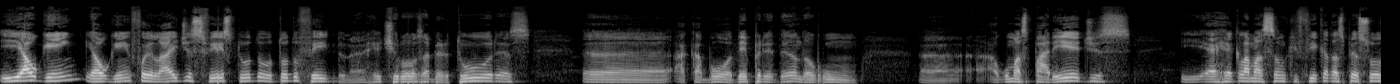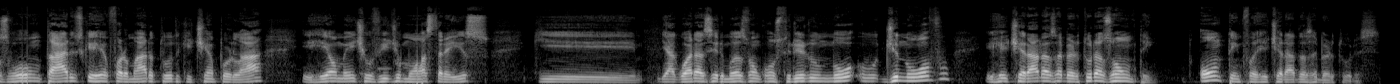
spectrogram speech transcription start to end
E alguém, e alguém foi lá e desfez tudo, tudo feito, né? Retirou as aberturas, uh, acabou depredando algum, uh, algumas paredes e é reclamação que fica das pessoas voluntários que reformaram tudo que tinha por lá e realmente o vídeo mostra isso que e agora as irmãs vão construir um no, de novo e retirar as aberturas ontem. Ontem foi retirada as aberturas.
